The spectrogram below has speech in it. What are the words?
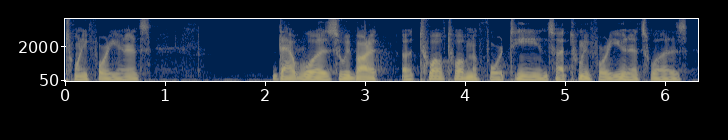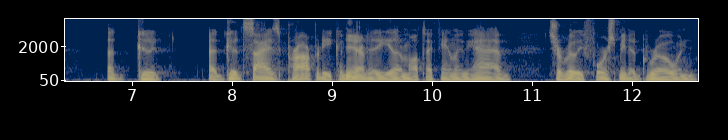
24 units, that was, so we bought a, a 12, 12, and a 14. So that 24 units was a good a good sized property compared Yeah. to the other multifamily we have. So it really forced me to grow and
